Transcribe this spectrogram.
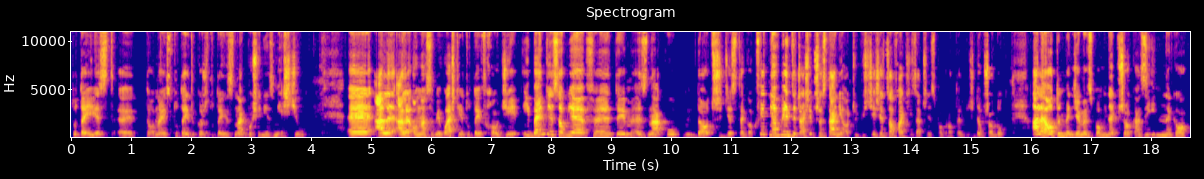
Tutaj jest, e, to ona jest tutaj, tylko że tutaj jest znak, bo się nie zmieścił. E, ale, ale ona sobie właśnie tutaj wchodzi i będzie sobie w tym znaku do 30 kwietnia. W międzyczasie przestanie oczywiście się cofać i zacznie z powrotem iść do przodu, ale o tym będziemy wspominać przy okazji innego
